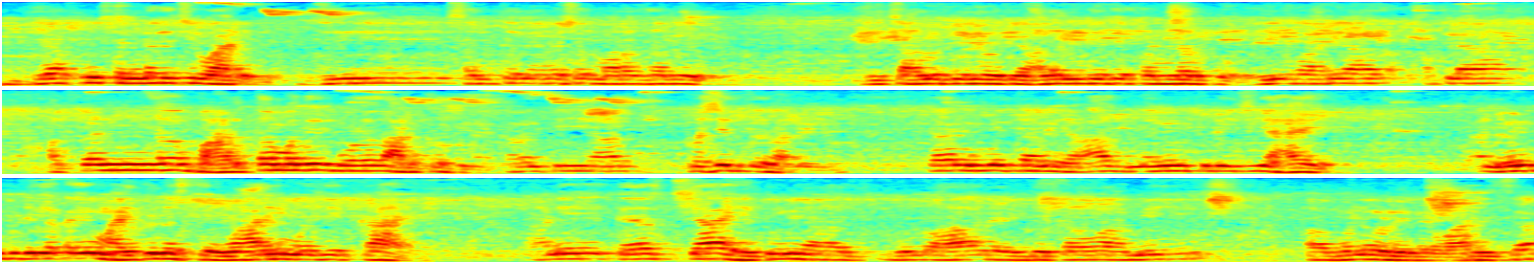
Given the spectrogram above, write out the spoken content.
ही आपली पंढरीची वारी जी संत ज्ञानेश्वर महाराजांनी जी चालू केली होती आळंदी ते पंढरपूर ही वारी आज आपल्या अखंड भारतामध्ये बोलायला हरकत नाही कारण ती आज प्रसिद्ध झालेली आहे. त्या निमित्ताने आज नवीन पिढी जी आहे. नवीन पिढीला काही माहिती नसते वारी म्हणजे काय? आणि त्या त्या हेतूने आज बोलो हा देखावा आम्ही बनवलेला आहे वारीचा.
